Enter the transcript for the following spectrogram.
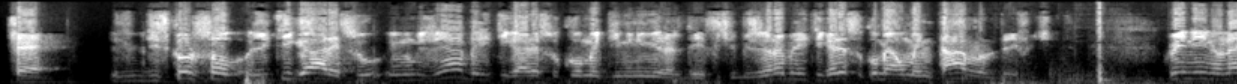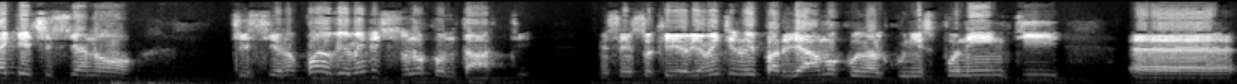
Cioè, il discorso litigare su, non bisognerebbe litigare su come diminuire il deficit, bisognerebbe litigare su come aumentarlo il deficit. Quindi non è che ci siano, ci siano, poi ovviamente ci sono contatti, nel senso che ovviamente noi parliamo con alcuni esponenti eh,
